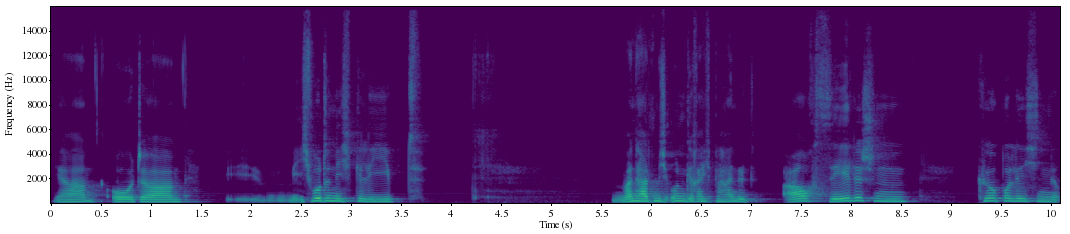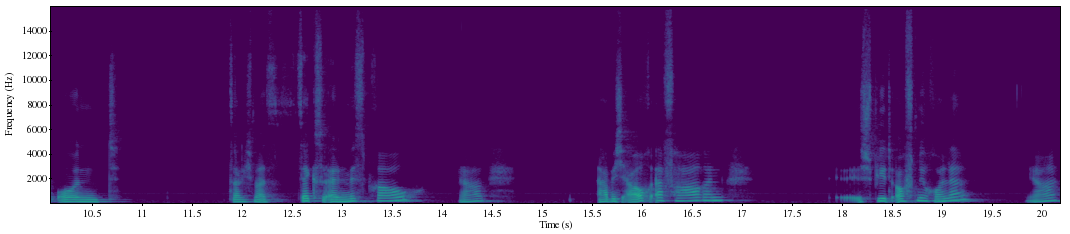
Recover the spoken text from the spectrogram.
Ja? Oder ich wurde nicht geliebt, man hat mich ungerecht behandelt, auch seelischen, körperlichen und, sag ich mal, sexuellen Missbrauch, ja, habe ich auch erfahren, spielt oft eine Rolle, ja.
